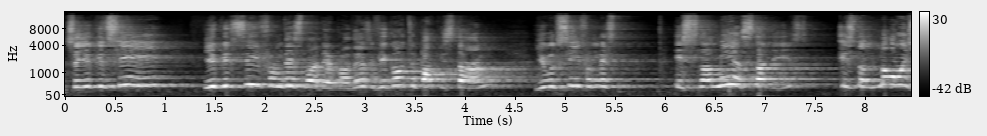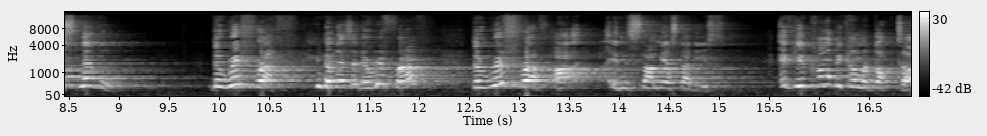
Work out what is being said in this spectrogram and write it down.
So you can see, you can see from this, my dear brothers, if you go to Pakistan, you will see from this, Islamia studies is the lowest level. The riffraff, you know say the riffraff? The riffraff are in Islamia studies. If you can't become a doctor,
